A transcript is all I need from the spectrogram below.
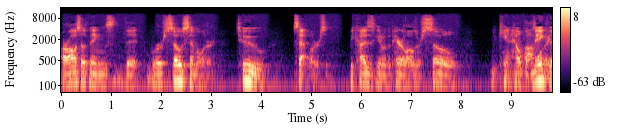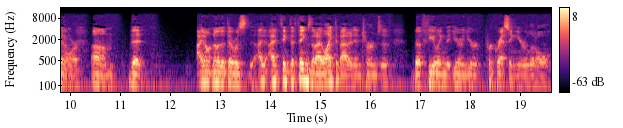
are also things that were so similar to Settlers because you know the parallels are so you can't help but make them um, that I don't know that there was. I, I think the things that I liked about it in terms of the feeling that you're you're progressing your little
